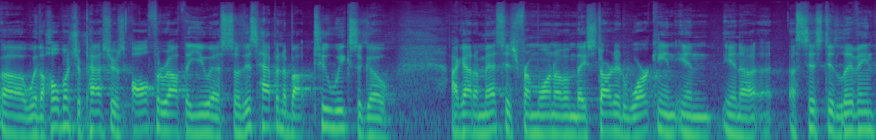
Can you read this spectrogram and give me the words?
uh, with a whole bunch of pastors all throughout the U.S. So this happened about two weeks ago. I got a message from one of them. They started working in, in a assisted living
